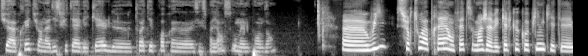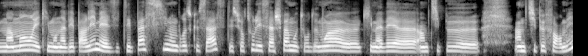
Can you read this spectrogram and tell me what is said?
tu après tu en as discuté avec elle de toi tes propres expériences ou même pendant? Euh, oui, surtout après, en fait, moi j'avais quelques copines qui étaient mamans et qui m'en avaient parlé, mais elles n'étaient pas si nombreuses que ça. C'était surtout les sages-femmes autour de moi qui m'avaient un petit peu, un petit peu formée.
